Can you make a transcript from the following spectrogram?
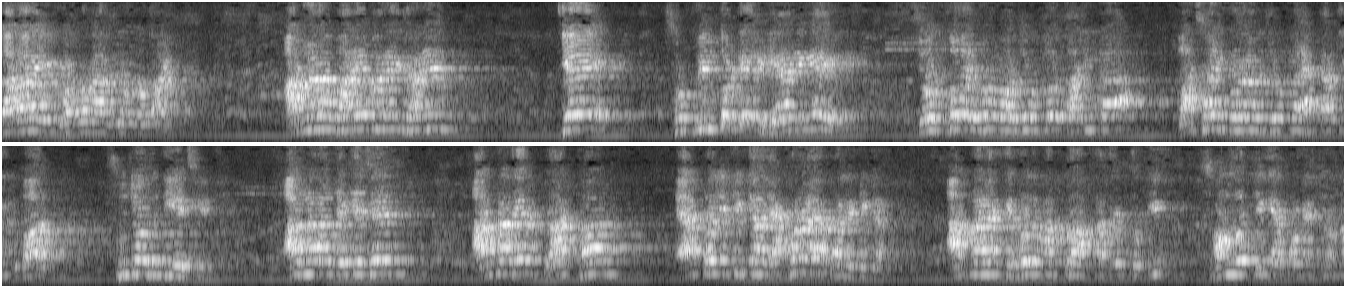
তারা এই ঘটনার জন্য দায়ী। আপনারা বারে বারে জানেন যে সুপ্রিম কোর্টের হিয়ারিং এ যোগ্য এবং অযোগ্য তালিকা বাছাই করার জন্য একাধিকবার সুযোগ দিয়েছে। আপনারা দেখেছেন, আপনাদের প্ল্যাটফর্ম অ্যাপলিটিক্যাল এখনও অ্যাপলিটিক্যাল আপনারা কেবলমাত্র আপনাদের প্রতি সংগতি জ্ঞাপনের জন্য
